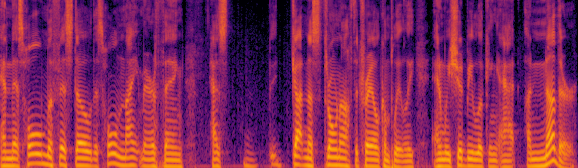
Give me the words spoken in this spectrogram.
And this whole Mephisto, this whole nightmare thing has gotten us thrown off the trail completely, and we should be looking at another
